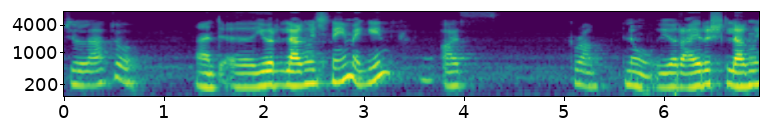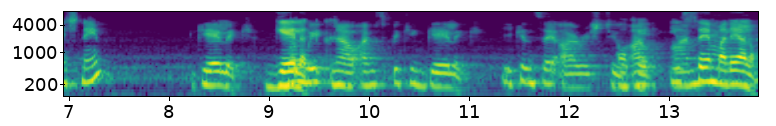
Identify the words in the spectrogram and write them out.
Gelato. And uh, your language name again? Ice cream. No, your Irish language name? Gaelic. Gaelic. When we- now I'm speaking Gaelic. You can say Irish too. Okay. I'm, you I'm say Malayalam.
